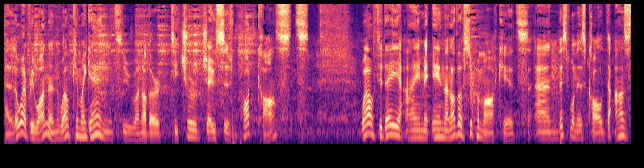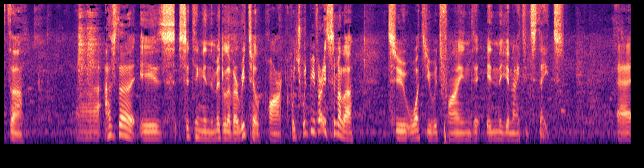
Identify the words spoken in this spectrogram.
Hello, everyone, and welcome again to another Teacher Joseph podcast. Well, today I'm in another supermarket, and this one is called the Asda. Uh, Asda is sitting in the middle of a retail park, which would be very similar to what you would find in the United States. Uh,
